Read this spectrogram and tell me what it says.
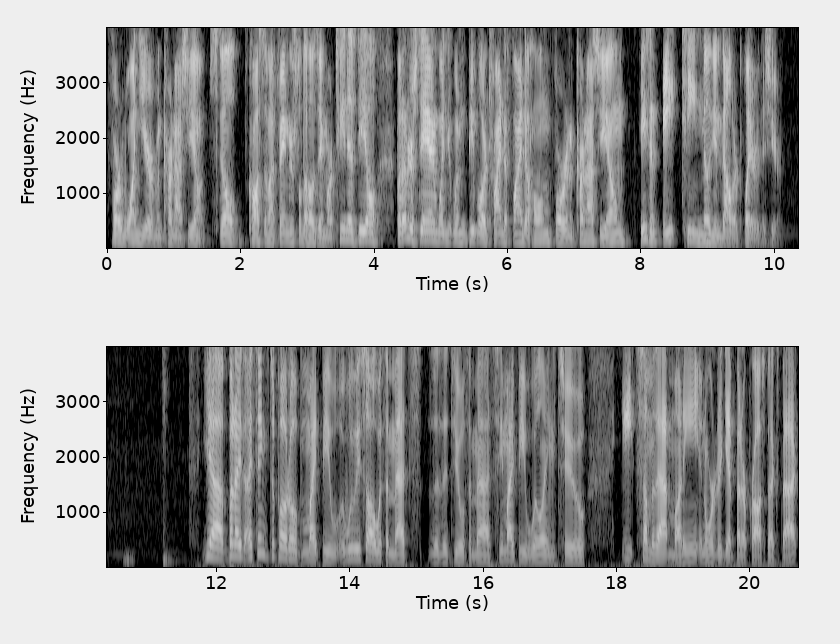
for one year of Encarnacion. Still crossing my fingers for the Jose Martinez deal, but understand when when people are trying to find a home for Encarnacion, he's an 18 million dollar player this year. Yeah, but I, I think Dipoto might be. We saw with the Mets, the, the deal with the Mets. He might be willing to eat some of that money in order to get better prospects back.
